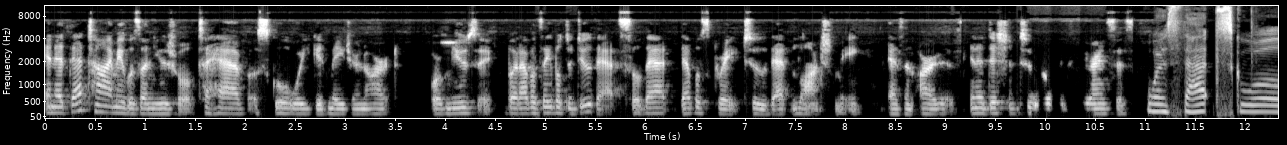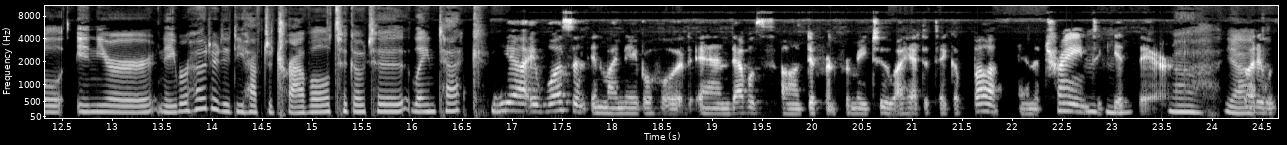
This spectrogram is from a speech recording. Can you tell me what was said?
And at that time, it was unusual to have a school where you could major in art or music, but I was able to do that. So that, that was great too. That launched me as an artist in addition to those experiences. Was that school in your neighborhood or did you have to travel to go to Lane Tech? Yeah, it wasn't in my neighborhood and that was uh, different for me too. I had to take a bus and a train mm-hmm. to get there. Uh, yeah. But it was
